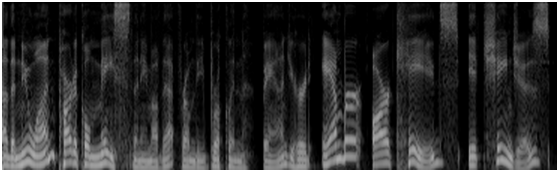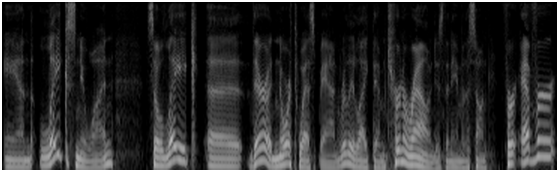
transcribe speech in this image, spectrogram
Uh, the new one, Particle Mace, the name of that, from the Brooklyn band. You heard Amber Arcades, It Changes, and Lake's new one. So, Lake, uh, they're a Northwest band, really like them. Turn Around is the name of the song. Forever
